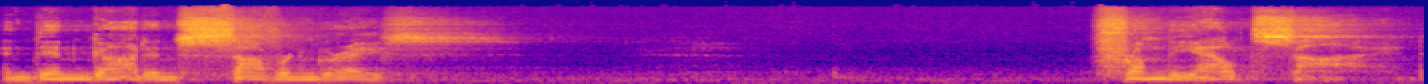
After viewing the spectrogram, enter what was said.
And then God, in sovereign grace, from the outside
